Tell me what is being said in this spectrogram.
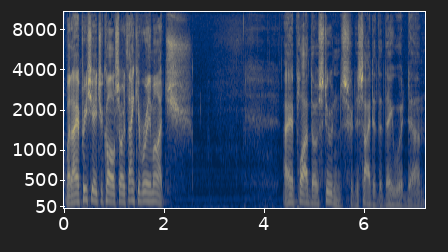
But I appreciate your call, sir. Thank you very much. I applaud those students who decided that they would um,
